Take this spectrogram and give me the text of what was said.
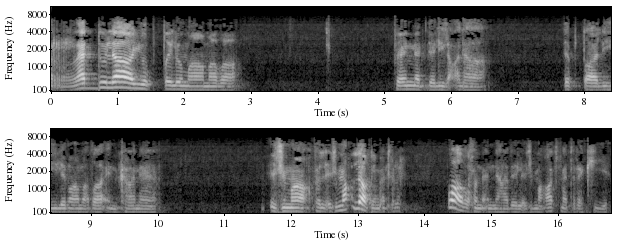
الرد لا يبطل ما مضى. فإن الدليل على إبطاله لما مضى إن كان إجماع فالإجماع لا قيمة له. واضح أن هذه الإجماعات مدركية.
